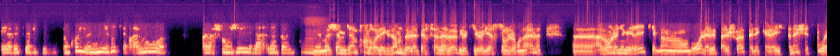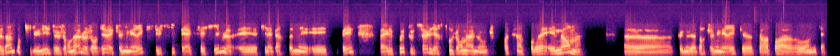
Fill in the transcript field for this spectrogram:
et avec la vidéo. Donc oui, le numérique est vraiment voilà, changer la, la donne. Hmm. moi, j'aime bien prendre l'exemple de la personne aveugle qui veut lire son journal. Euh, avant le numérique, et eh ben, en gros, elle n'avait pas le choix, il fallait qu'elle aille sonner chez son voisin pour qu'il lui lise le journal. Aujourd'hui, avec le numérique, si le site est accessible et si la personne est, équipée, bah, elle peut toute seule lire son journal. Donc, je crois que c'est un progrès énorme euh, que nous apporte le numérique euh, par rapport au handicap.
